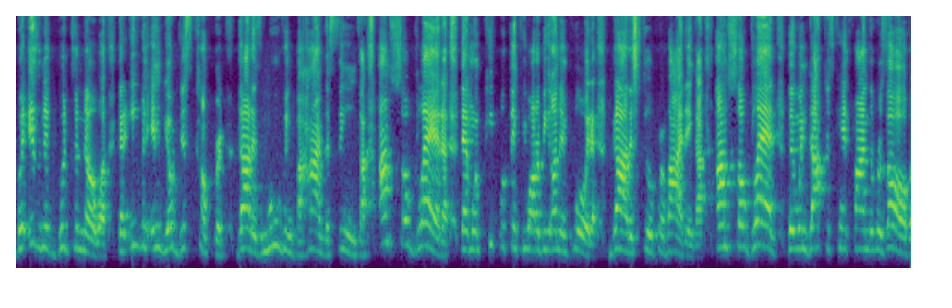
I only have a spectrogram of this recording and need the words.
but isn't it good to know uh, that even in your discomfort, God is moving behind the scenes? Uh, I'm so glad uh, that when people think you ought to be unemployed, uh, God is still providing. Uh, I'm so glad that when doctors can't find the resolve,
